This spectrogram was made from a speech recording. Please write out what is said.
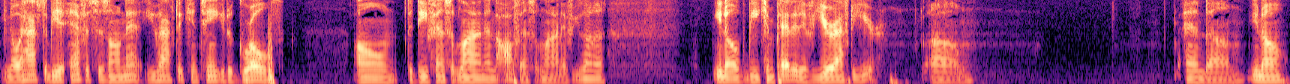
You know, it has to be an emphasis on that. You have to continue the growth on the defensive line and the offensive line if you're going to, you know, be competitive year after year. Um, and um, you know,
